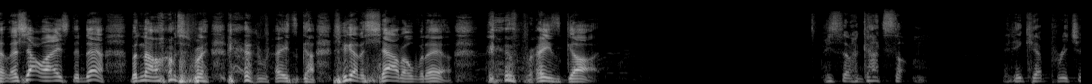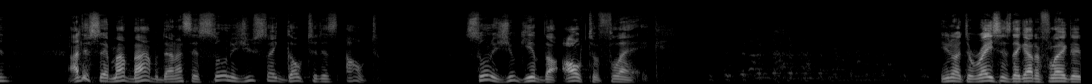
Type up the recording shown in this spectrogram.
Unless y'all iced it down. But no, I'm just praise God. You got to shout over there. praise God. He said, I got something. And he kept preaching. I just said my Bible down. I said, as soon as you say go to this altar, as soon as you give the altar flag. you know, at the races, they got a flag. They,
